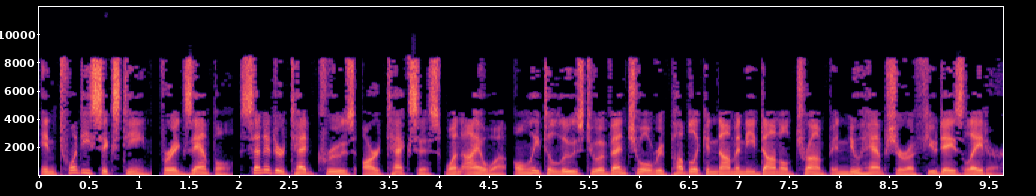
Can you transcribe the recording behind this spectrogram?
In 2016, for example, Senator Ted Cruz R. Texas won Iowa, only to lose to eventual Republican nominee Donald Trump in New Hampshire a few days later.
